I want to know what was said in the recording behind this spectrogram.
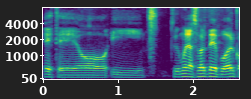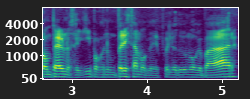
Este, o- y tuvimos la suerte de poder comprar unos equipos con un préstamo que después lo tuvimos que pagar.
